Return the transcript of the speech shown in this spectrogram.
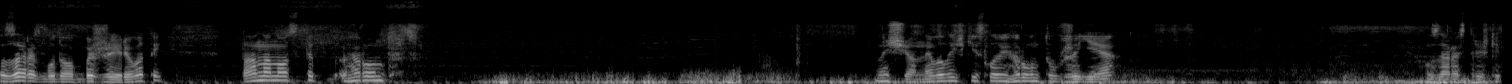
Зараз буду обезжирювати та наносити ґрунт. Ну що, невеличкий слой ґрунту вже є. Зараз трішки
